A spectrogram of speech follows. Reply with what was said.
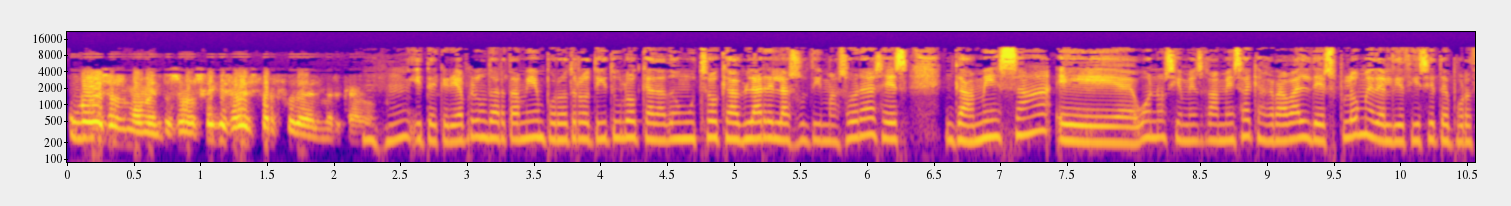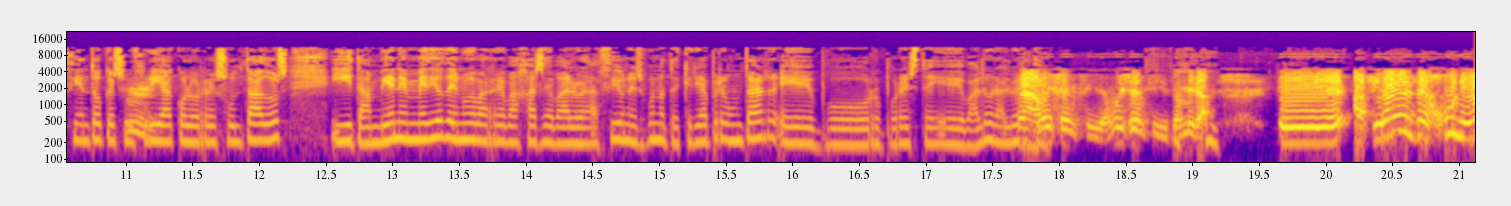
uno de esos momentos en los que hay que saber estar fuera del mercado. Y te quería preguntar también por otro título que ha dado mucho que hablar en las últimas horas, es Gamesa, eh, bueno, Siemens Gamesa, que agrava el desplome del 17% que sufría mm. con los resultados y también en medio de nuevas rebajas de valoraciones. Bueno, te quería preguntar eh, por, por este valor, Alberto. muy sencillo, muy sencillo. Mira, eh, a finales de junio,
